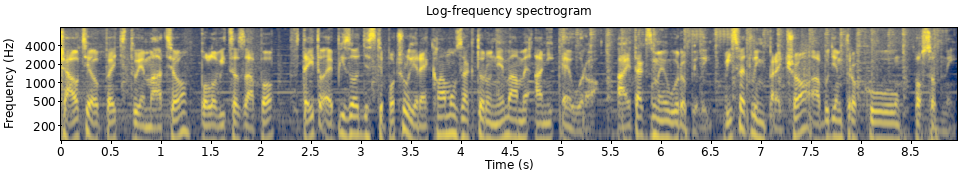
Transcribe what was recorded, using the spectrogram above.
Čaute opäť, tu je Maťo, polovica ZAPO. V tejto epizóde ste počuli reklamu, za ktorú nemáme ani euro. Aj tak sme ju urobili. Vysvetlím prečo a budem trochu osobný.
